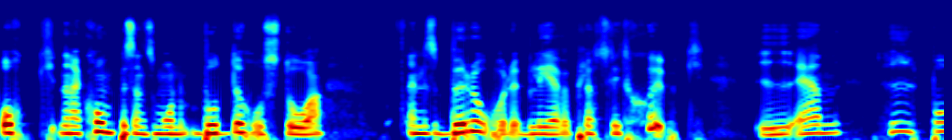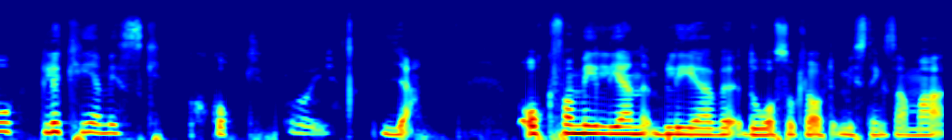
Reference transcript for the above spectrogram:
Och den här kompisen som hon bodde hos då, hennes bror blev plötsligt sjuk i en hypoglykemisk chock. Oj. Ja. Och familjen blev då såklart misstänksamma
